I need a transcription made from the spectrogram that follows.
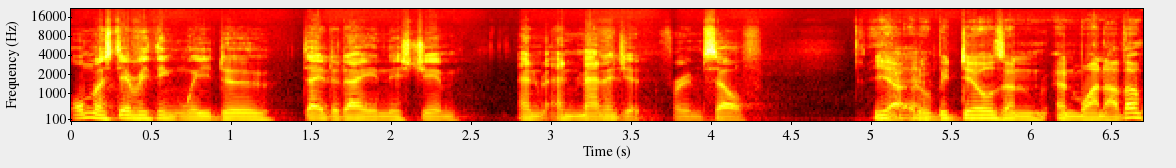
almost everything we do day to day in this gym and, and manage it for himself. Yeah, it'll be Dills and, and one other.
